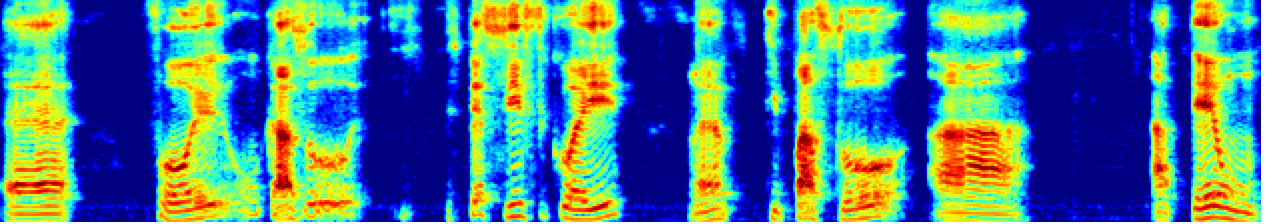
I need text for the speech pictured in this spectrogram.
É, foi um caso específico aí, né, que passou a, a ter um,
